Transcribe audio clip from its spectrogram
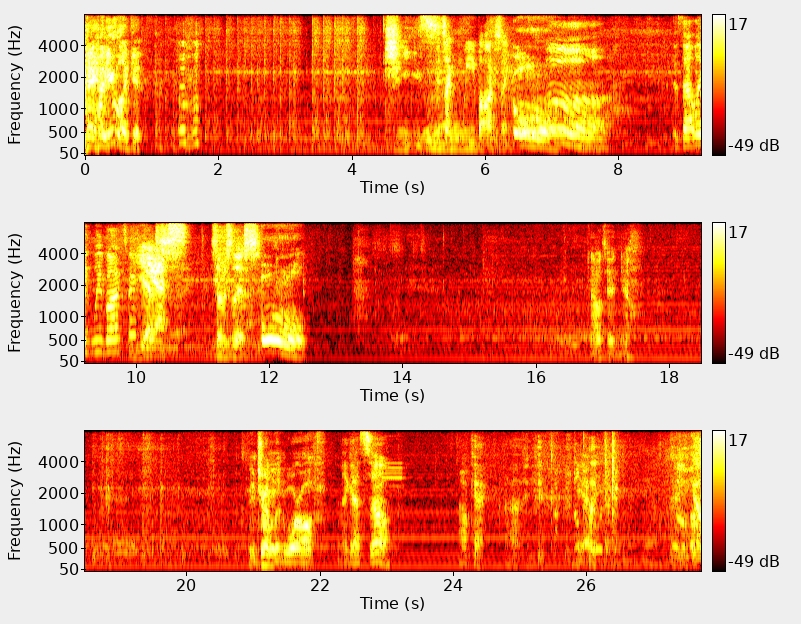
hey, how do you like it? Jeez. It's like Wii boxing. Oh! Ugh. Is that like Wii boxing? Yes. So is this. Oh! Now it's hitting you. The adrenaline wore off. I guess so. Okay. Uh, if you could Yeah. click. There you go.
